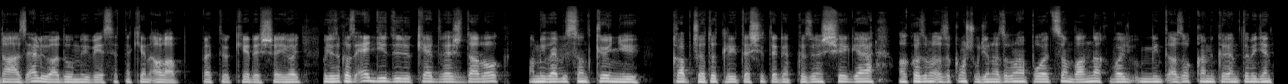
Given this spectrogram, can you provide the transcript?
az előadó művészetnek ilyen alapvető kérdései, hogy, hogy azok az együttű kedves dalok, amivel viszont könnyű kapcsolatot létesíteni a közönséggel, akkor azok most ugyanazokon a polcon vannak, vagy mint azok, amikor nem tudom, egy ilyen,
